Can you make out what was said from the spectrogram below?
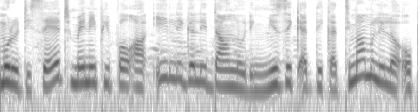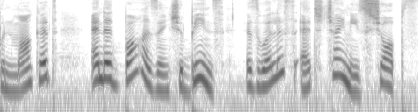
Muruti said many people are illegally downloading music at the Katima Mulilo open market and at bars and shebeens, as well as at Chinese shops.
